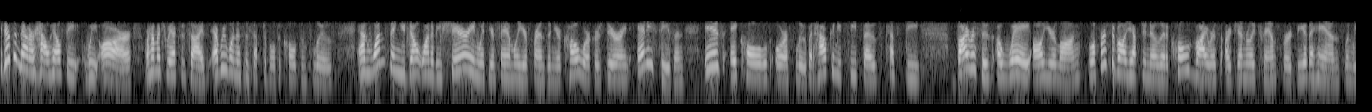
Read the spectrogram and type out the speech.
It doesn't matter how healthy we are or how much we exercise, everyone is susceptible to colds and flus. And one thing you don't want to be sharing with your family, your friends, and your coworkers during any season is a cold or a flu. But how can you keep those pesky viruses away all year long? Well, first of all, you have to know that a cold virus are generally transferred via the hands when we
